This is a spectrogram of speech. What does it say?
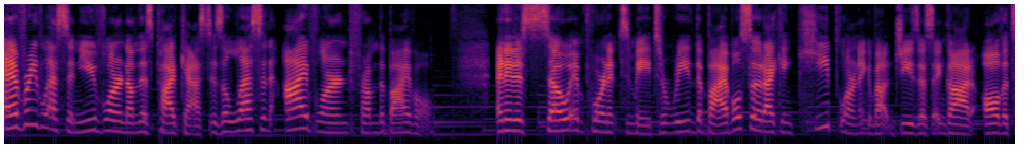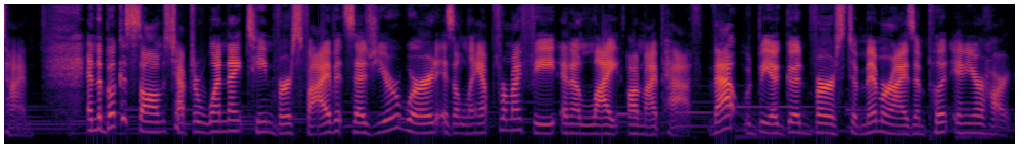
Every lesson you've learned on this podcast is a lesson I've learned from the Bible. And it is so important to me to read the Bible so that I can keep learning about Jesus and God all the time. In the book of Psalms, chapter 119, verse 5, it says, Your word is a lamp for my feet and a light on my path. That would be a good verse to memorize and put in your heart.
